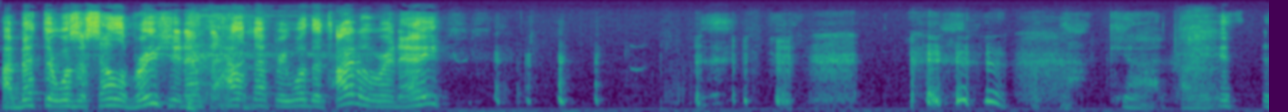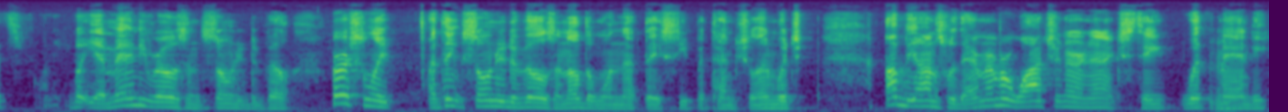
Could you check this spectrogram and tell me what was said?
I bet there was a celebration at the house after he won the title, Renee. God, Mean, it's it's funny, but yeah, Mandy Rose and Sonya Deville. Personally, I think Sonya Deville is another one that they see potential in. Which, I'll be honest with you, I remember watching her in NXT with Mm. Mandy,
